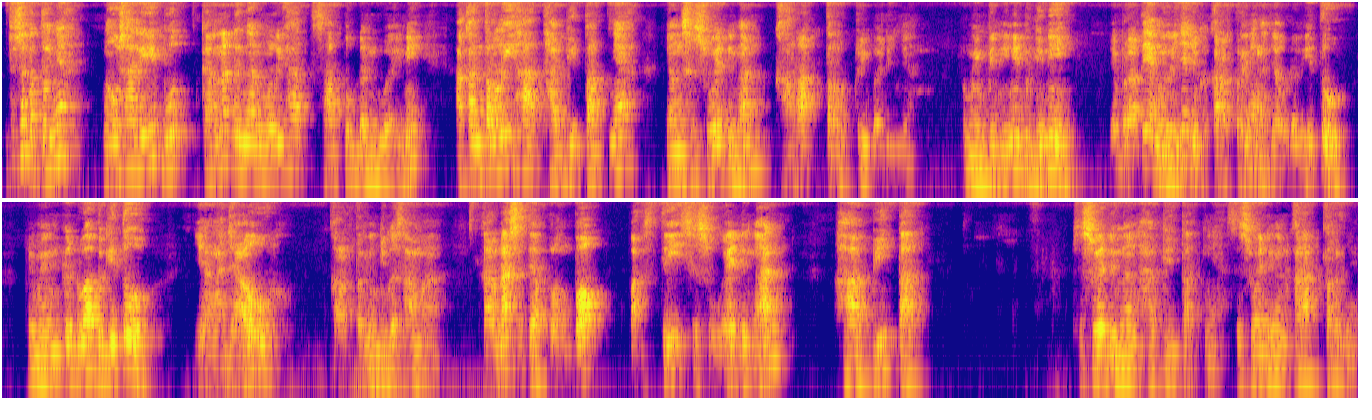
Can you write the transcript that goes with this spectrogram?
Itu sebetulnya nggak usah ribut karena dengan melihat satu dan dua ini akan terlihat habitatnya yang sesuai dengan karakter pribadinya. Pemimpin ini begini, ya berarti yang milihnya juga karakternya nggak jauh dari itu Pemimpin kedua begitu, yang jauh karakternya juga sama. Karena setiap kelompok pasti sesuai dengan habitat. Sesuai dengan habitatnya, sesuai dengan karakternya.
